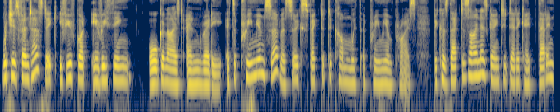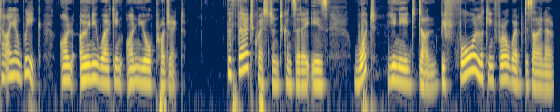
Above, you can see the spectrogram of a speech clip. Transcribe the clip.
which is fantastic if you've got everything organized and ready. It's a premium service, so expect it to come with a premium price because that designer is going to dedicate that entire week on only working on your project. The third question to consider is what you need done before looking for a web designer.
